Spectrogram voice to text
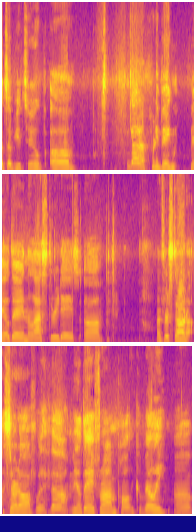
What's up YouTube? Um, got a pretty big mail day in the last three days. Um, I first start start off with uh, mail day from Paulie Cavelli. Uh,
